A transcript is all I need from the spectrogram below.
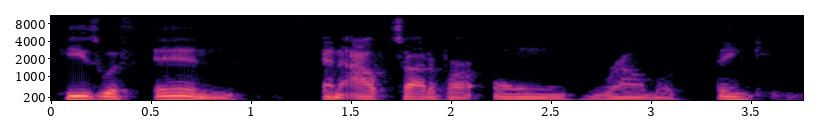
He's within and outside of our own realm of thinking.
